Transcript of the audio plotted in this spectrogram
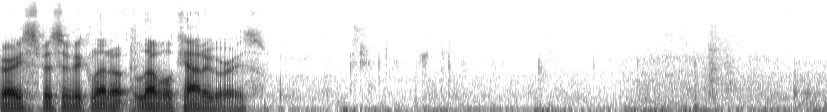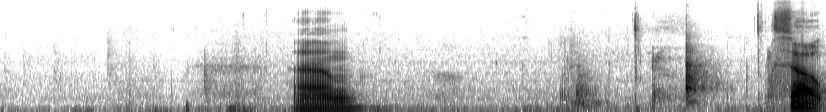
very specific le level categories. Um, so,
